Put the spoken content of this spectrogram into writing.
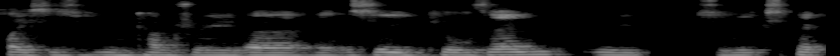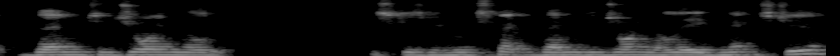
places in the country uh, city Pilsen. We so we expect them to join the excuse me we expect them to join the league next year.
